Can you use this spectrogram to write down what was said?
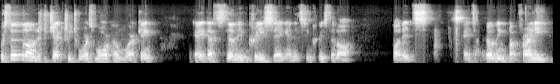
We're still on a trajectory towards more home working. Okay, that's still increasing, and it's increased a lot. But it's it's. I don't think, but for any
